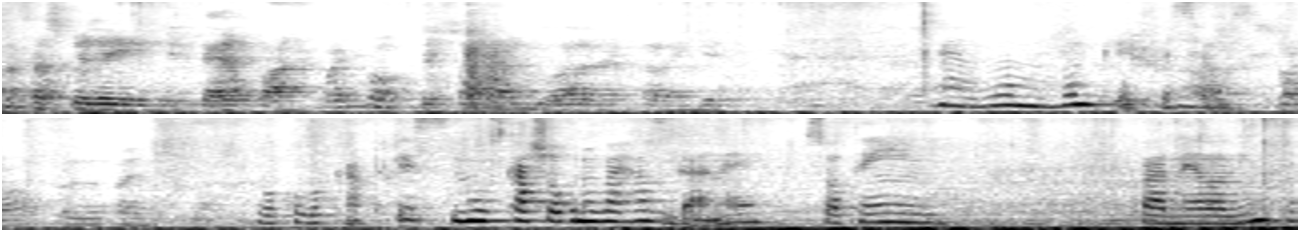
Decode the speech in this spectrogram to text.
Essas coisas aí de ferro plástico, pode pôr. O pessoal vai embora, né? Pra vender. É, vamos, vamos pôr, pessoal. Vou colocar, porque senão os cachorros não vai rasgar, né? Só tem panela limpa.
